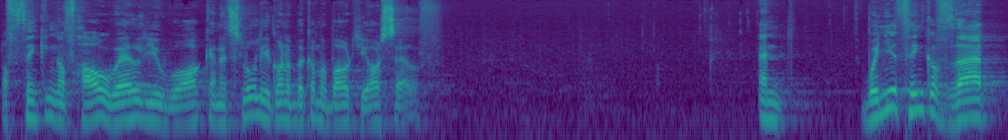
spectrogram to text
of thinking of how well you walk, and it's slowly going to become about yourself. And when you think of that,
